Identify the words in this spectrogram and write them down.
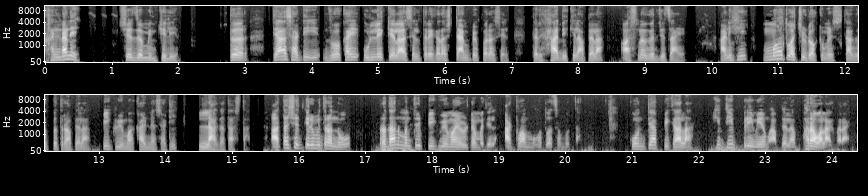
खंडाने शेतजमीन केली आहे. तर त्यासाठी जो काही उल्लेख केला असेल तर एखादा स्टॅम्प पेपर असेल तर हा देखील आपल्याला असणं गरजेचं आहे. आणि ही महत्त्वाची डॉक्युमेंट्स कागदपत्र आपल्याला पीक विमा काढण्यासाठी लागत असतात. आता शेतकरी मित्रांनो प्रधानमंत्री पीक विमा योजनेमधील आठवा महत्त्वाचा मुद्दा कोणत्या पिकाला किती प्रीमियम आपल्याला भरावा लागणार आहे?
